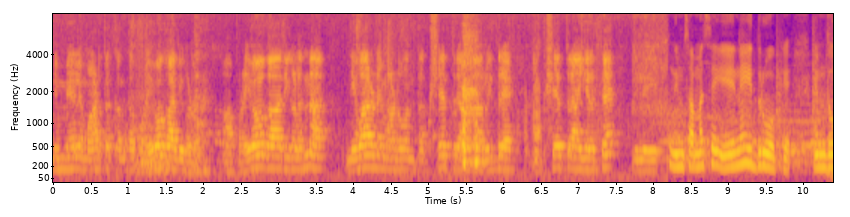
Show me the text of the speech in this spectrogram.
ನಿಮ್ಮ ಮೇಲೆ ಮಾಡ್ತಕ್ಕಂಥ ಪ್ರಯೋಗಾದಿಗಳು. ಆ ಪ್ರಯೋಗಾದಿಗಳನ್ನ ನಿವಾರಣೆ ಮಾಡುವಂಥ ಕ್ಷೇತ್ರ ಯಾವ್ದಾದ್ರು ಇದ್ರೆ ಈ ಕ್ಷೇತ್ರ ಆಗಿರುತ್ತೆ. ಇಲ್ಲಿ ನಿಮ್ಮ ಸಮಸ್ಯೆ ಏನೇ ಇದ್ರೂ ಓಕೆ. ನಿಮ್ಮದು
